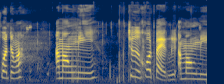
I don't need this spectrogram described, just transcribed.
กลัวจังวะอมองมี ชื่อโคตรแปลกเลยอมองมี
